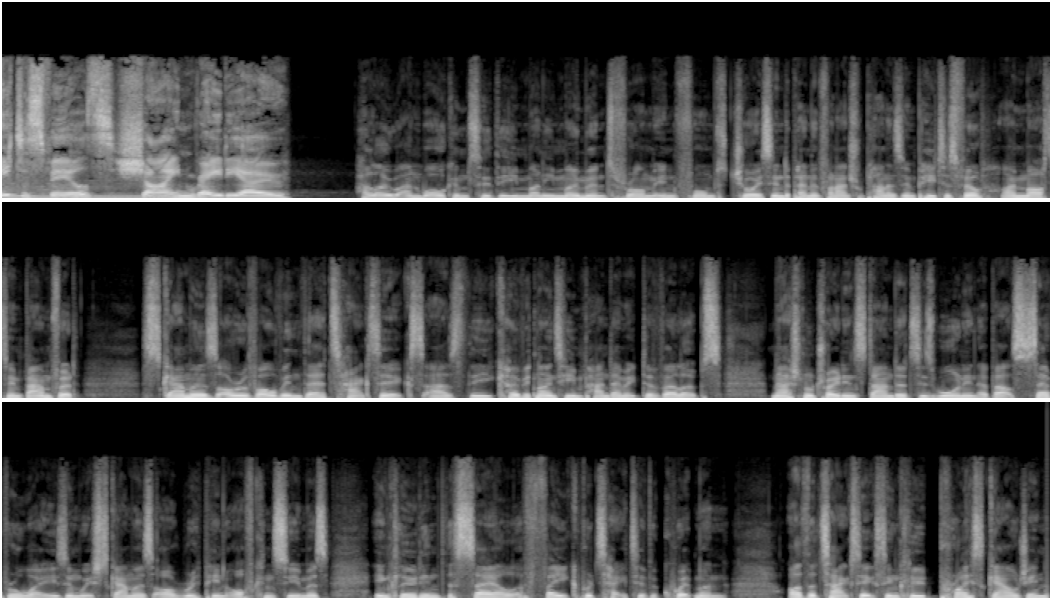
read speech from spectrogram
Petersfield's Shine Radio. Hello and welcome to the Money Moment from Informed Choice Independent Financial Planners in Petersfield. I'm Martin Bamford. Scammers are evolving their tactics as the COVID 19 pandemic develops. National Trading Standards is warning about several ways in which scammers are ripping off consumers, including the sale of fake protective equipment. Other tactics include price gouging,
